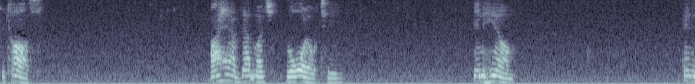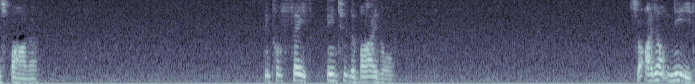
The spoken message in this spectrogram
Because I have that much loyalty in Him and His Father. They put faith into the Bible. So I don't need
